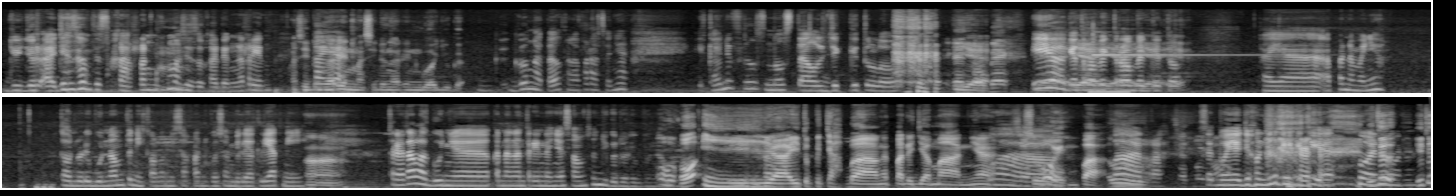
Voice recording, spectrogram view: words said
jujur aja sampai sekarang gue Hmm. masih suka dengerin Masih Kayak- dengerin, masih dengerin gua juga. gue nggak tahu kenapa rasanya it kind of feels nostalgic gitu loh Kayak Iya. throwback. Iya, kayak throwback-throwback iya, gitu. iya. kayak apa namanya tahun 2006 tuh nih kalau misalkan gue sambil lihat-lihat nih Heeh. ternyata lagunya kenangan terindahnya Samson juga 2006 Oh, Oh iya, itu pecah banget pada zamannya. Wah. Sumpah. Uh. parah boy set boynya zaman dulu kayak gitu ya itu Waduh. itu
